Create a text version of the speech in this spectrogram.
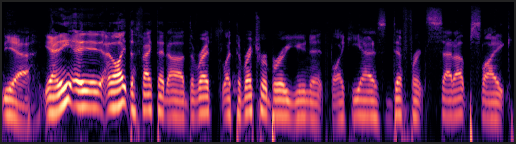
Yeah, yeah. And he, and I like the fact that uh, the ret- like the retro brew unit, like he has different setups. Like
